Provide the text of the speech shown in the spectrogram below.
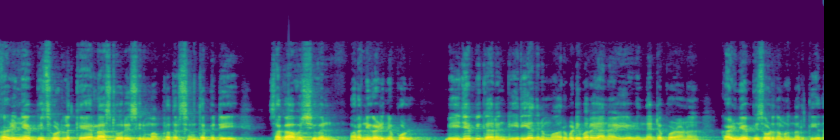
കഴിഞ്ഞ എപ്പിസോഡിൽ കേരള സ്റ്റോറി സിനിമ പ്രദർശനത്തെപ്പറ്റി സഖാവ് ശിവൻ പറഞ്ഞു കഴിഞ്ഞപ്പോൾ ബി ജെ പിക്കാരൻ ഗിരി അതിന് മറുപടി പറയാനായി എഴുന്നേറ്റപ്പോഴാണ് കഴിഞ്ഞ എപ്പിസോഡ് നമ്മൾ നിർത്തിയത്.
